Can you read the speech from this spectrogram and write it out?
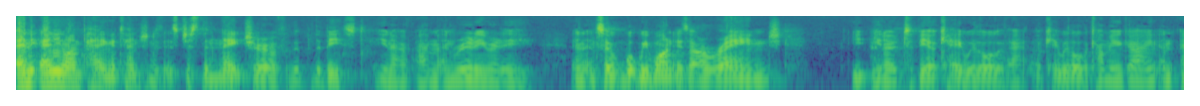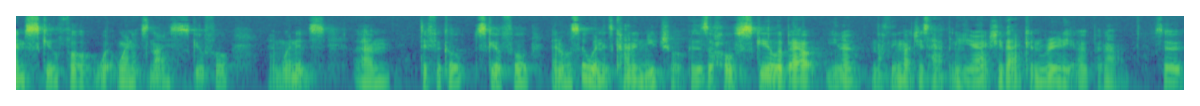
any, anyone paying attention to this, it's just the nature of the, the beast, you know, um, and really, really. And, and so what we want is our range, you, you know, to be okay with all of that, okay with all the coming and going, and, and skillful when it's nice, skillful, and when it's um, difficult, skillful, and also when it's kind of neutral, because there's a whole skill about, you know, nothing much is happening here. Actually, that can really open up. So,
